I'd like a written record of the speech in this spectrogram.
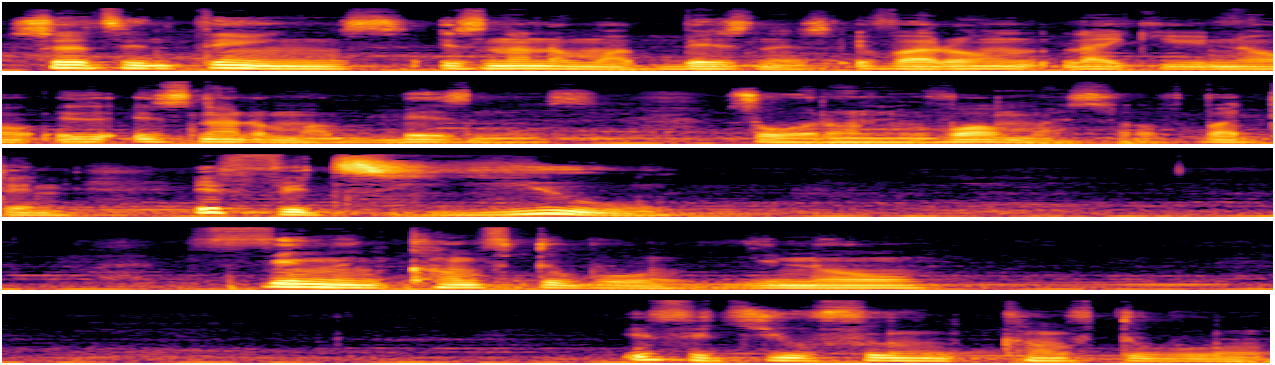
certain things is none of my business. If I don't like you know, it's none of my business. So I don't involve myself. But then, if it's you feeling comfortable, you know, if it's you feeling comfortable,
